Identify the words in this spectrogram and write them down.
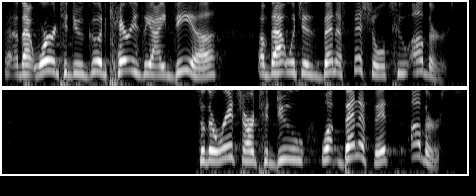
that word to do good carries the idea of that which is beneficial to others. So the rich are to do what benefits others.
